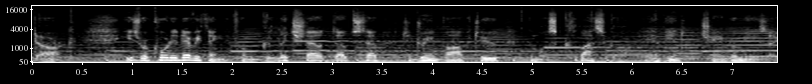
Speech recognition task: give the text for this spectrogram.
Dark. He's recorded everything from glitched out dubstep to dream pop to the most classical ambient chamber music.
